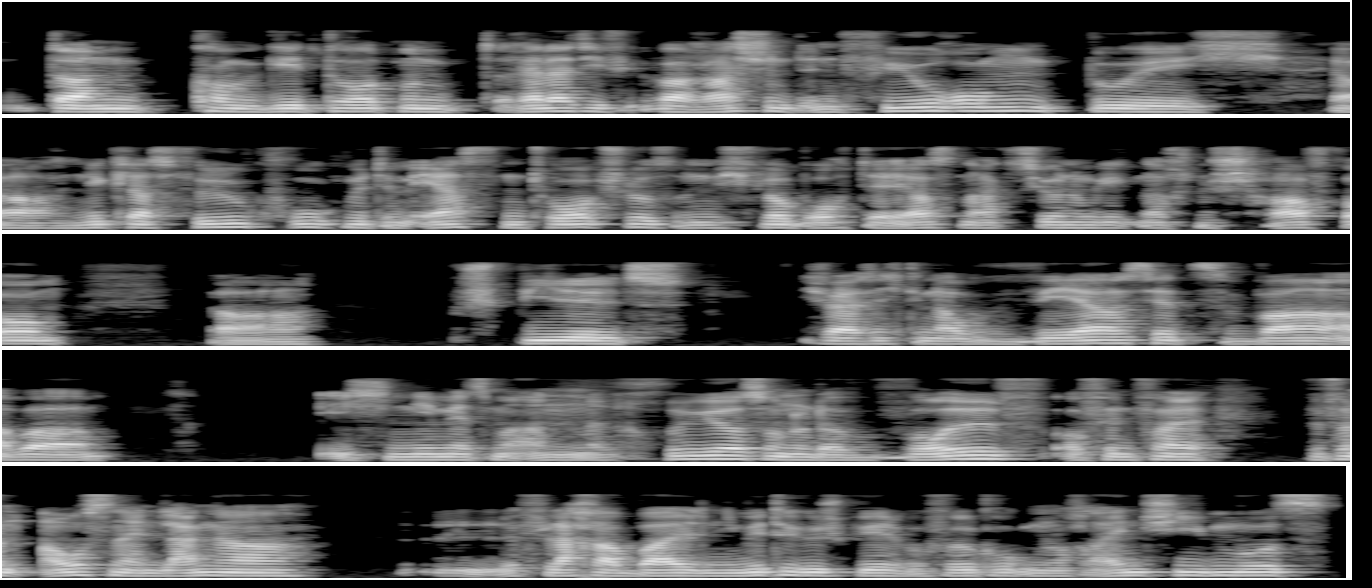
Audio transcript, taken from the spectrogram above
dann kommt, geht Dortmund relativ überraschend in Führung durch ja, Niklas Füllkrug mit dem ersten Torabschluss und ich glaube auch der ersten Aktion im gegnerischen Strafraum. Ja, spielt, ich weiß nicht genau, wer es jetzt war, aber ich nehme jetzt mal an Rührson oder Wolf. Auf jeden Fall wird von außen ein langer, flacher Ball in die Mitte gespielt, wo Füllkrug noch einschieben muss.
